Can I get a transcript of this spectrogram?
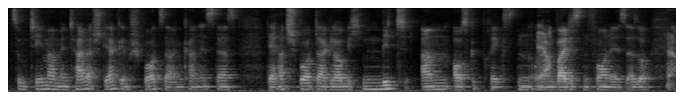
zum Thema mentaler Stärke im Sport sagen kann, ist, dass der Radsport da, glaube ich, mit am ausgeprägsten oder ja. am weitesten vorne ist. Also ja.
